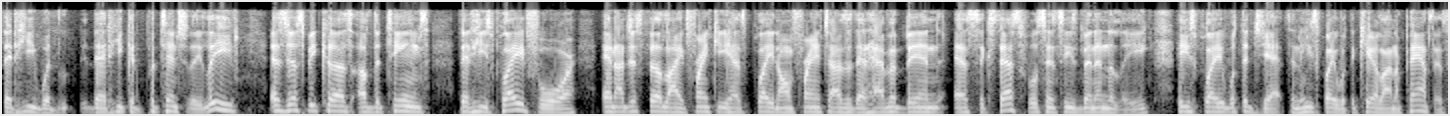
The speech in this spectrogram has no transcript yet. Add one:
that he would that he could potentially leave is just because of the teams that he's played for. And I just feel like Frankie has played on franchises that haven't been as successful since he's been in the league. He's played with the Jets and he's played with the Carolina Panthers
